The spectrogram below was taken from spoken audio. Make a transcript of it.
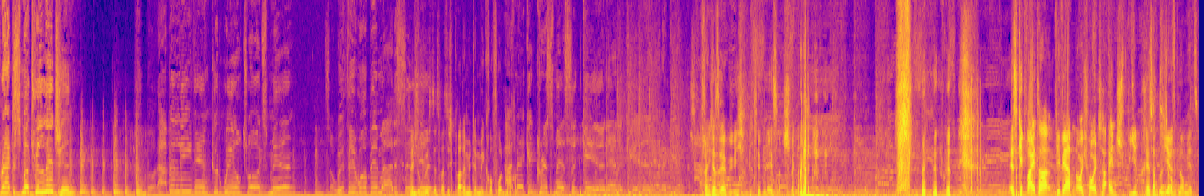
practice much religion, but I believe in goodwill towards men. So if it would be my decision, Wenn du wüsstest, was ich gerade mit dem Mikrofon mache. Wahrscheinlich dasselbe wie ich mit dem Laserschwert. es geht weiter. Wir werden euch heute ein Spiel Ich präsentieren. aufgenommen jetzt.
